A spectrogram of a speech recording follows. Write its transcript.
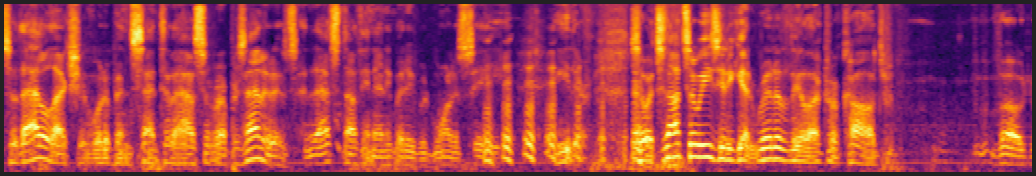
So that election would have been sent to the House of Representatives, and that's nothing anybody would want to see either. So it's not so easy to get rid of the electoral college vote.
